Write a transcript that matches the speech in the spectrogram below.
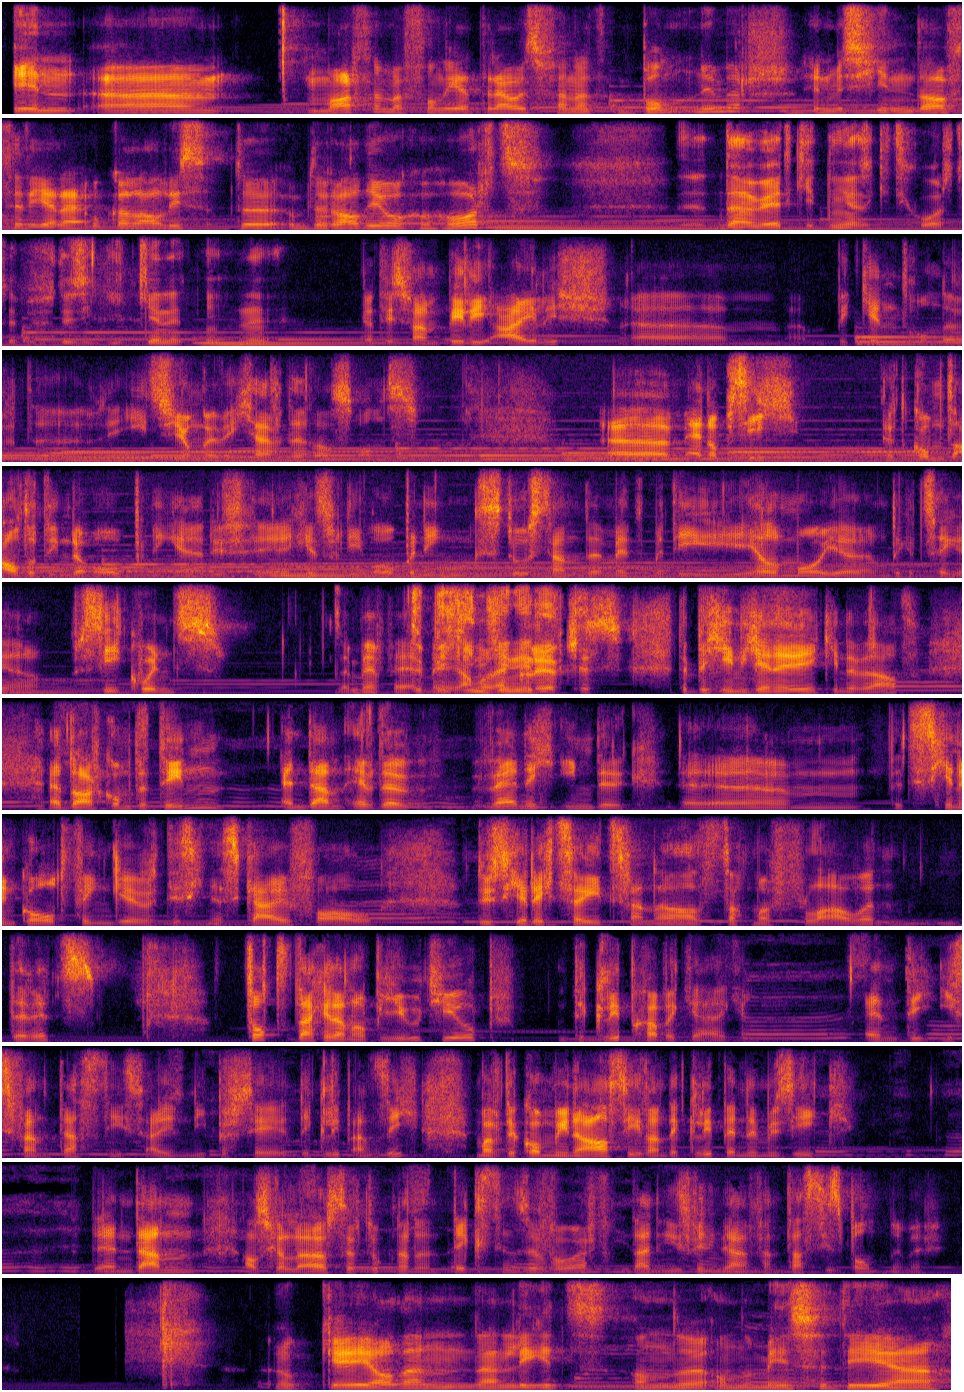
En ehm Maarten, wat vond jij trouwens van het Bondnummer? En misschien, David, heb jij dat ook al eens op de, op de radio gehoord? Eh, Dan weet ik het niet als ik het gehoord heb. Dus ik, ik ken het niet. Nee. Het is van Billie Eilish, ehm, bekend onder de, de iets jongere garde als ons. Ehm, en op zich, het komt altijd in de opening. Hè? Dus je hebt zo die openingstoestanden met, met die heel mooie, hoe moet ik het zeggen, sequence. Met, allerlei begingeneriek. kleurtjes. De begingeneriek, inderdaad. En daar komt het in. En dan heeft het weinig indruk. Ehm, het is geen Goldfinger, het is geen Skyfall. Dus je richt zoiets van, ah, het is toch maar flauw en that's. Totdat je dan op YouTube de clip gaat bekijken. En die is fantastisch. Allee, niet per se de clip aan zich, maar de combinatie van de clip en de muziek. En dan, als je luistert ook naar de tekst enzovoort, dan is, vind ik dat een fantastisch bondnummer. Oké, ja, dan, dan ligt het aan de, aan de mensen die eh,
